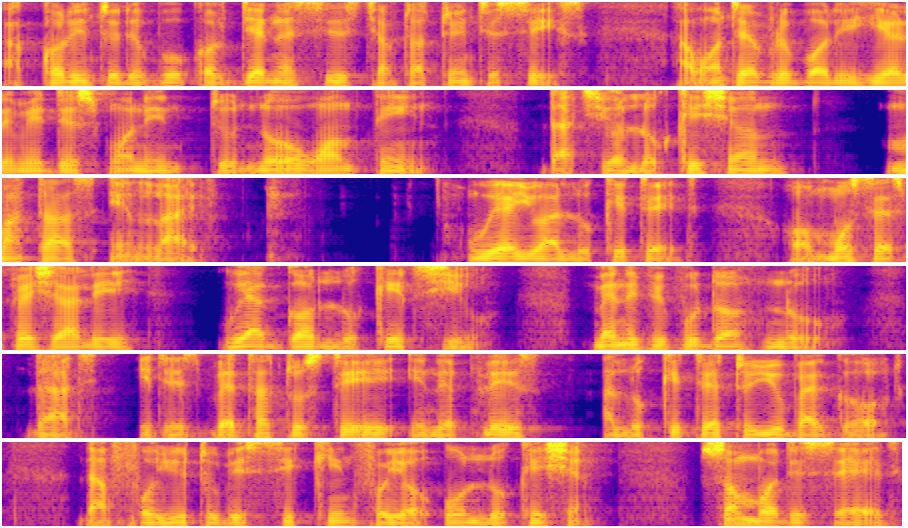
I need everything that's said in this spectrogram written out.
According to the book of Genesis, chapter 26, I want everybody hearing me this morning to know one thing that your location matters in life. Where you are located, or most especially where God locates you. Many people don't know that it is better to stay in the place allocated to you by God than for you to be seeking for your own location. Somebody said,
